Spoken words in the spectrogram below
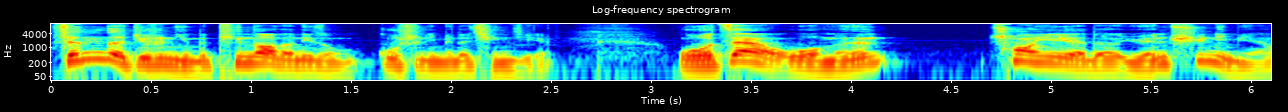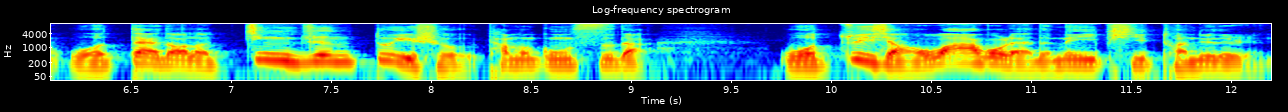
真的就是你们听到的那种故事里面的情节。我在我们创业的园区里面，我带到了竞争对手他们公司的。我最想挖过来的那一批团队的人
